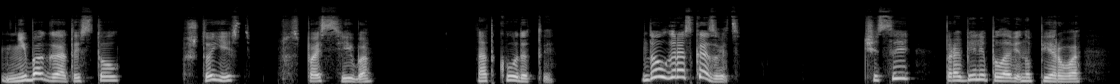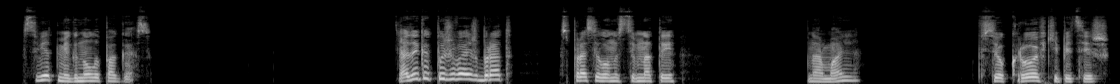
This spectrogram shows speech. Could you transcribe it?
Небогатый стол. Что есть? Спасибо. Откуда ты? Долго рассказывать. Часы пробили половину первого. Свет мигнул и погас. «А ты как поживаешь, брат?» — спросил он из темноты. «Нормально. Все кровь кипятишь.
